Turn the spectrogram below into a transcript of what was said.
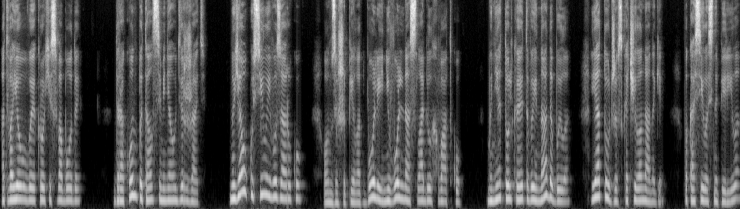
отвоевывая крохи свободы. Дракон пытался меня удержать, но я укусила его за руку. Он зашипел от боли и невольно ослабил хватку. Мне только этого и надо было. Я тут же вскочила на ноги, покосилась на перила,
